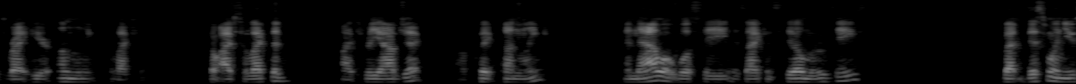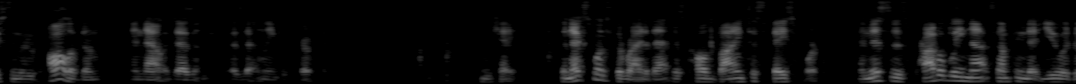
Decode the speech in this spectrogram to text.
is right here, unlink selection. So I've selected my three objects. I'll click unlink. And now what we'll see is I can still move these, but this one used to move all of them, and now it doesn't because that link is broken. Okay, the next one to the right of that is called bind to space warp. And this is probably not something that you would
